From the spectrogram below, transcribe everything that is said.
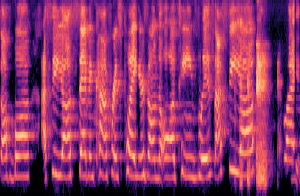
Softball. I see y'all seven conference players on the all teams list. I see y'all. like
